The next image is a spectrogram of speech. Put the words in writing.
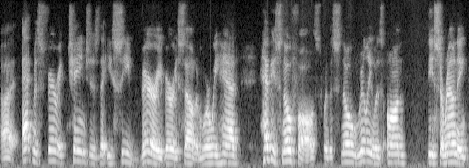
uh, atmospheric changes that you see very very seldom, where we had heavy snowfalls, where the snow really was on the surrounding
